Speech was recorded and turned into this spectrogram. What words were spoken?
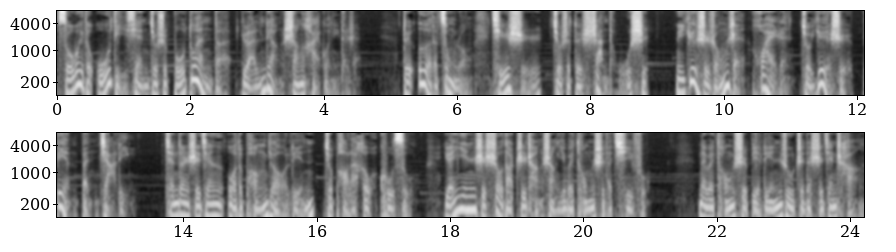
所谓的无底线，就是不断的原谅伤害过你的人，对恶的纵容，其实就是对善的无视。你越是容忍坏人，就越是变本加厉。前段时间，我的朋友林就跑来和我哭诉，原因是受到职场上一位同事的欺负。那位同事比林入职的时间长，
